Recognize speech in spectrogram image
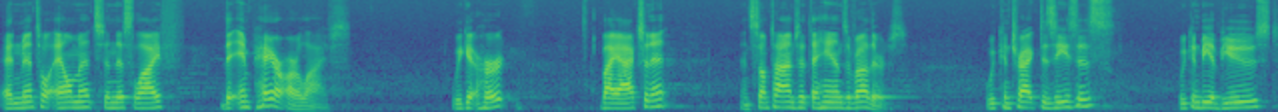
and mental ailments in this life that impair our lives. We get hurt by accident and sometimes at the hands of others. We contract diseases. We can be abused,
